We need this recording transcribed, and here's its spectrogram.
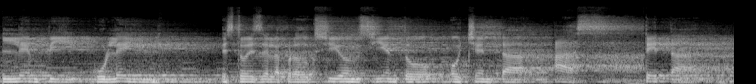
Lempi Kulein. Esto es de la producción 180 As Teta.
